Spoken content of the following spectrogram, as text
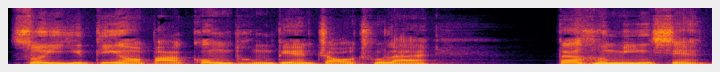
所以一定要把共同点找出来。但很明显，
